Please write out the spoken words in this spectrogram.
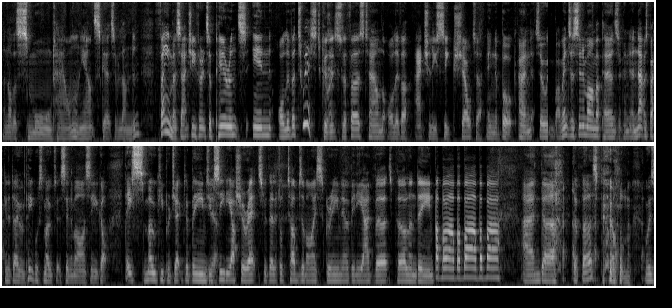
another small town on the outskirts of London, famous actually for its appearance in Oliver Twist, because it's the first town that Oliver actually seeks shelter in the book. And so I went to the cinema with my parents, and that was back in the day when people smoked at cinemas. So you got these smoky projector beams. You'd Yeah. see the usherettes with their little tubs of ice cream. There would be the adverts, Pearl and Dean, ba ba ba ba ba ba. And uh, the first film was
